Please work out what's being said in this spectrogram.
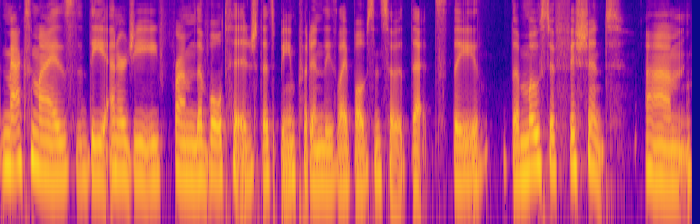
maximize the energy from the voltage that's being put in these light bulbs, and so that's the the most efficient um,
